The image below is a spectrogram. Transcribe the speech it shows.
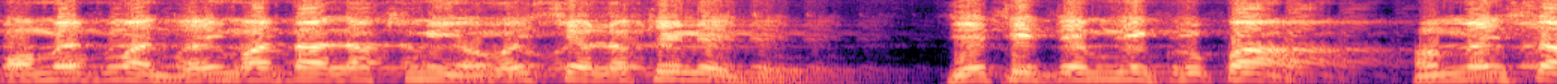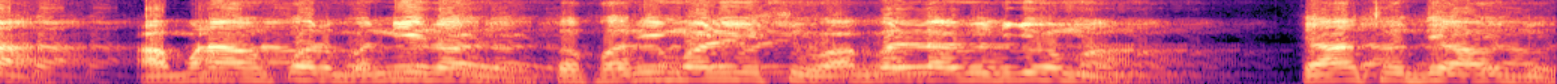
કોમેન્ટમાં જય માતા લક્ષ્મી અવશ્ય લખી લેજો. જેથી તેમની કૃપા હંમેશા આપણા ઉપર બની રહે. તો ફરી મળીશું આગળના વિડીયોમાં. ત્યાં સુધી આવજો.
